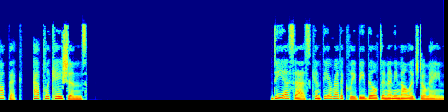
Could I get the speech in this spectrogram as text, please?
Topic: Applications. DSS can theoretically be built in any knowledge domain.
